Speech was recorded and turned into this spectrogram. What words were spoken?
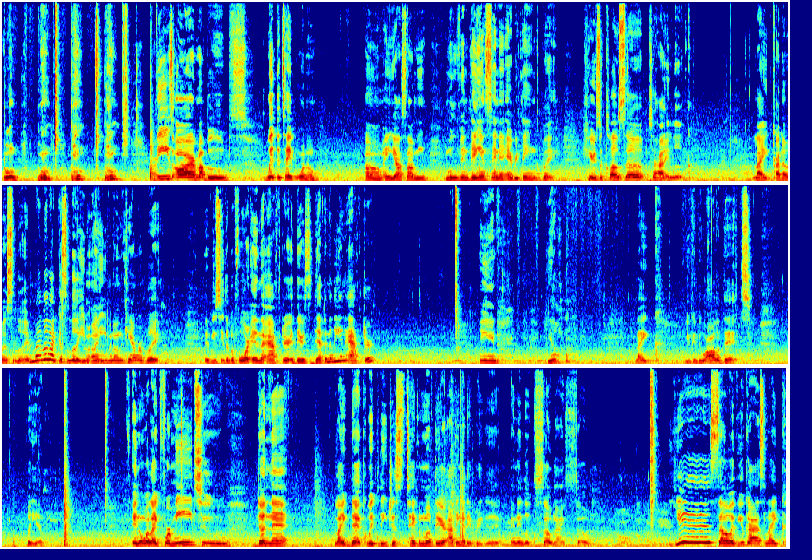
boom, boom, boom, boom. Right. These are my boobs with the tape on them. Um, and y'all saw me moving, dancing, and everything. But here's a close-up to how they look. Like, I know it's a little, it might look like it's a little even uneven on the camera, but if you see the before and the after, there's definitely an after. And, yeah, like, you can do all of that. But yeah. In order like for me to done that like that quickly just taping them up there i think i did pretty good. And it looks so nice so. Yeah so if you guys like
